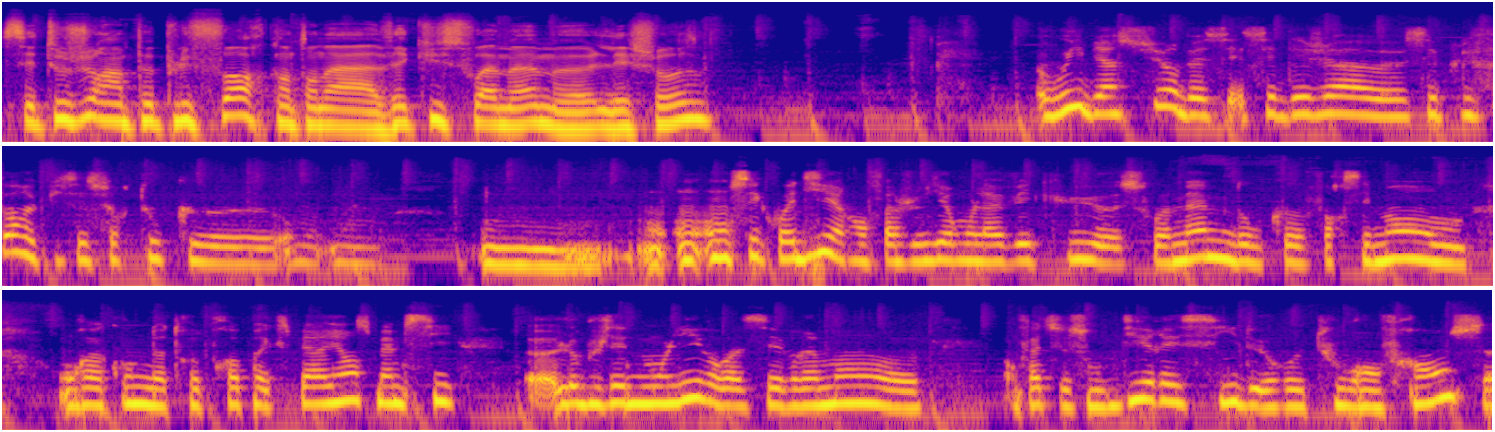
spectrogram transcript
C'est toujours un peu plus fort quand on a vécu soi-même les choses. Oui, bien sûr. Ben, c'est déjà c'est plus fort et puis c'est surtout que on, sait quoi dire. Enfin, je veux dire, on l'a vécu euh, soi-même, donc euh, forcément, on, raconte notre propre expérience, même si euh, l'objet de mon livre, c'est vraiment, en fait, ce sont dix récits de retour en France,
